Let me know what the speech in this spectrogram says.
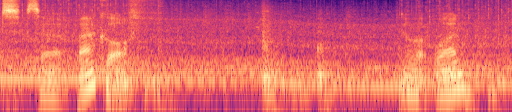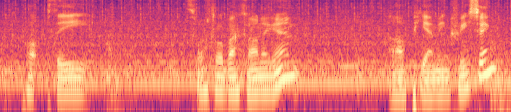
so back off. Go up one. Pop the throttle back on again. RPM increasing.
